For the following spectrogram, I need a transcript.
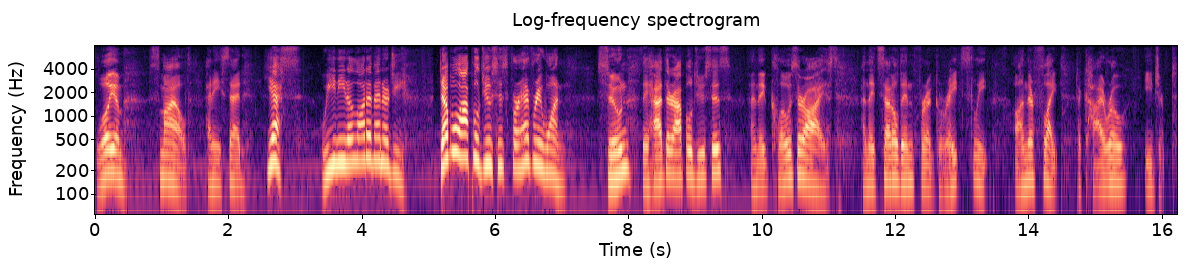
William smiled and he said, Yes, we need a lot of energy. Double apple juices for everyone. Soon they had their apple juices and they'd closed their eyes and they'd settled in for a great sleep on their flight to Cairo, Egypt.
